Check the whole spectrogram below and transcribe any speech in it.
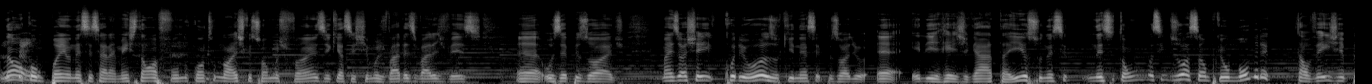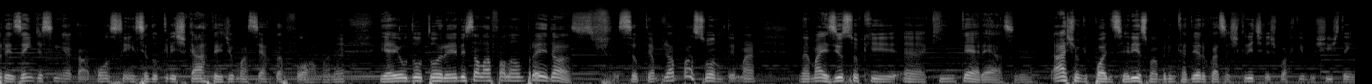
não acompanham necessariamente tão a fundo quanto nós que somos fãs e que assistimos várias e várias vezes é, os episódios. Mas eu achei curioso que nesse episódio é, ele resgata isso nesse, nesse tom assim, de zoação, porque o Mulder talvez represente assim, a, a consciência do Chris Carter de uma certa forma, né? E aí o doutor ele está lá falando pra ele, ó, seu tempo já passou, não tem mais, não é mais isso que, é, que interessa, né? Acham que pode ser isso, uma brincadeira com essas críticas que o Arquivo X tem,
